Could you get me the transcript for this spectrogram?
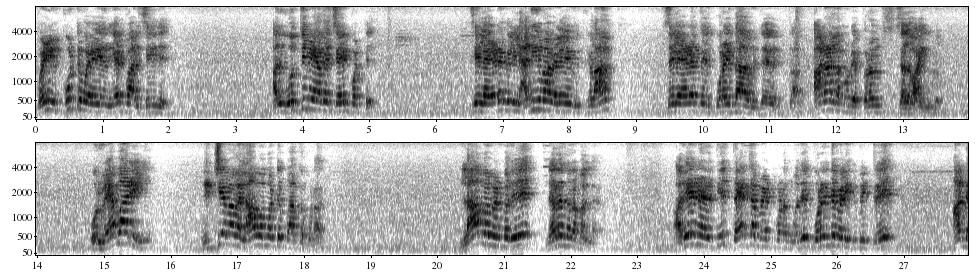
வழி கூட்டு வழி ஏற்பாடு செய்து அது ஒத்துமையாக செயல்பட்டு சில இடங்களில் அதிகமாக விளைவிக்கலாம் சில இடத்தில் குறைந்தாக விளைவிக்கலாம் ஆனால் நம்முடைய பொருள் செலவாகிவிடும். ஒரு வியாபாரி நிச்சயமாக லாபம் மட்டும் பார்க்கக்கூடாது லாபம் என்பது நிரந்தரம் அல்ல. அதே நேரத்தில் தேக்கம் ஏற்படும் போது குறைந்த விலைக்கு விற்று அந்த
